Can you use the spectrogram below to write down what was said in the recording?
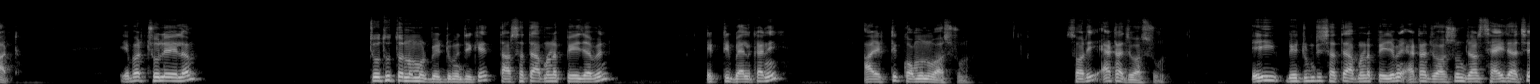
আট। এবার চলে এলাম চতুর্থ নম্বর বেডরুমের দিকে। তার সাথে আপনারা পেয়ে যাবেন একটি ব্যালকানি আর একটি common washroom sorry attach washroom এই বেডরুমটির সাথে আপনারা পেয়ে যাবেন অ্যাটাচ ওয়াশরুম যার সাইজ আছে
